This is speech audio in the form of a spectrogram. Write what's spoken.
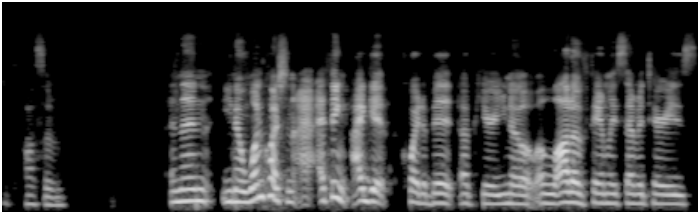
That's awesome. And then, you know, one question I, I think I get quite a bit up here. You know, a lot of family cemeteries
